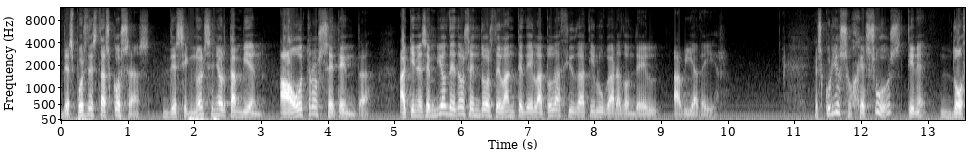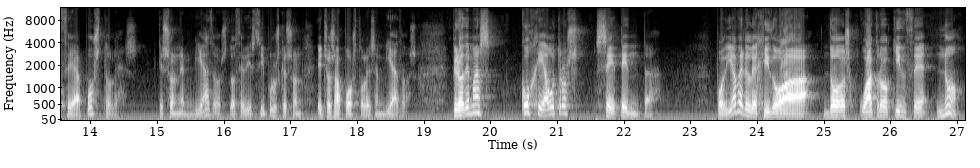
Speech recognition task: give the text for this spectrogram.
Después de estas cosas, designó el Señor también a otros setenta, a quienes envió de dos en dos delante de él a toda ciudad y lugar a donde él había de ir. Es curioso, Jesús tiene doce apóstoles, que son enviados, doce discípulos que son hechos apóstoles, enviados. Pero además coge a otros setenta. ¿Podía haber elegido a dos, cuatro, quince? No,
